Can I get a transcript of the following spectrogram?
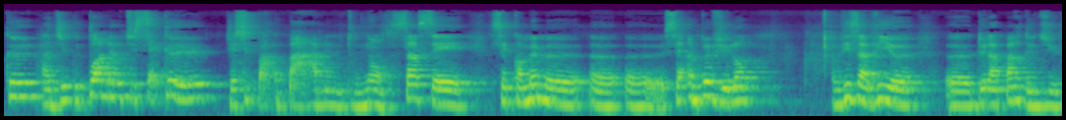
Que à Dieu, que toi-même tu sais que je ne suis pas coupable du tout. Non, ça c'est, c'est quand même, euh, euh, euh, c'est un peu violent vis-à-vis de la part de Dieu.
